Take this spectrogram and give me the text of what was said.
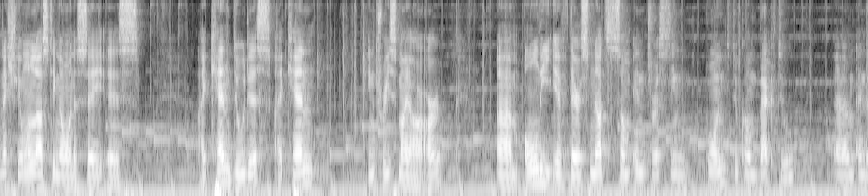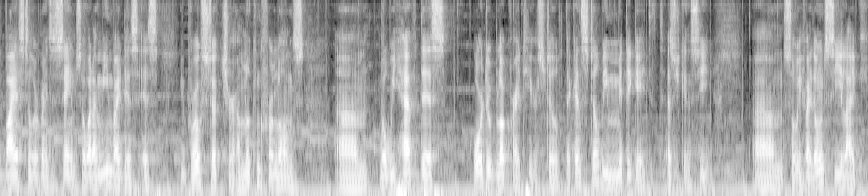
and actually one last thing I want to say is I can do this. I can increase my RR. Um, only if there's not some interesting point to come back to um, and the bias still remains the same. So what I mean by this is we broke structure, I'm looking for longs, um, but we have this order block right here still that can still be mitigated as you can see. Um, so if I don't see like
